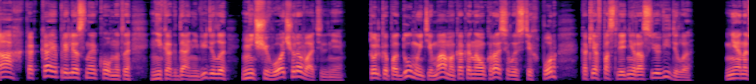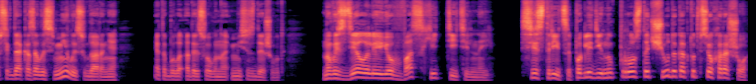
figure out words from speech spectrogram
Ах, какая прелестная комната! Никогда не видела ничего очаровательнее. Только подумайте, мама, как она украсилась с тех пор, как я в последний раз ее видела. Мне она всегда казалась милой, сударыня. Это было адресовано миссис Дэшвуд. Но вы сделали ее восхитительной. Сестрица, погляди, ну просто чудо, как тут все хорошо.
